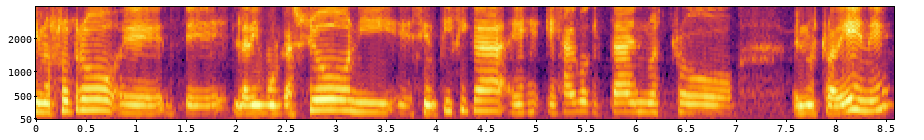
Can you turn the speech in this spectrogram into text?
nosotros, eh, eh, la divulgación y, eh, científica es, algo que está en nuestro, en nuestro ADN.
